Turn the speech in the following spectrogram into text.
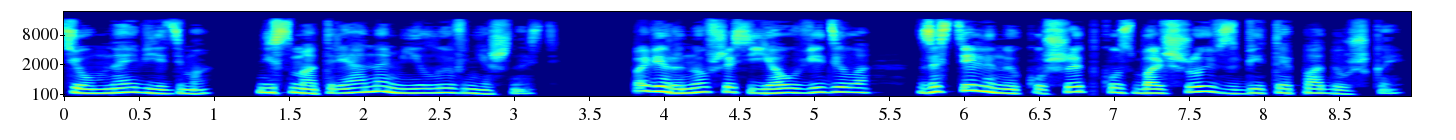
темная ведьма, несмотря на милую внешность. Повернувшись, я увидела застеленную кушетку с большой взбитой подушкой.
